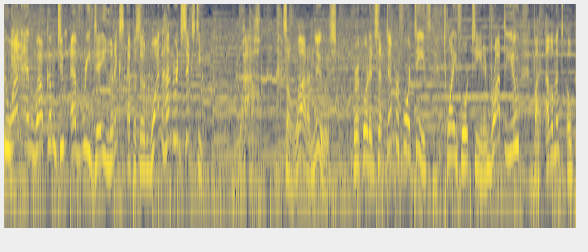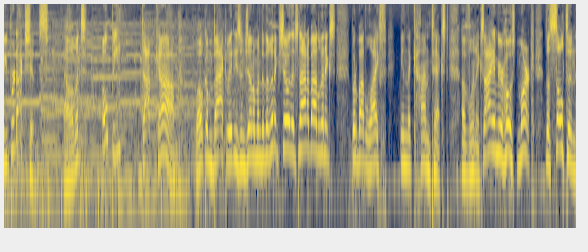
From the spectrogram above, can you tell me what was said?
everyone, and welcome to Everyday Linux, episode 160. Wow, that's a lot of news. Recorded September 14th, 2014, and brought to you by Element OP Productions. ElementOP.com. Welcome back, ladies and gentlemen, to the Linux show that's not about Linux, but about life in the context of Linux. I am your host, Mark, the Sultan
